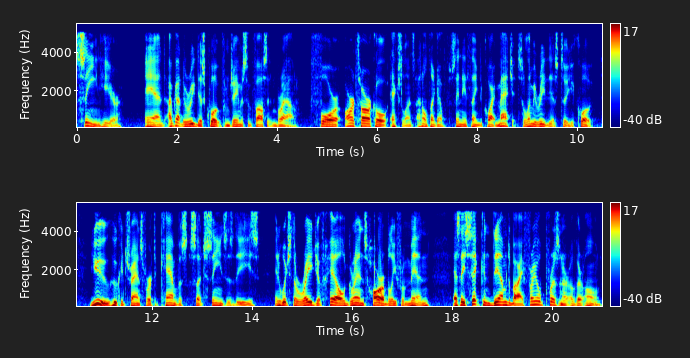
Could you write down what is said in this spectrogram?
scene here, and I've got to read this quote from Jamieson Fausset, and Brown. For oratorical excellence, I don't think I've seen anything to quite match it. So let me read this to you. Quote: You who could transfer to canvas such scenes as these in which the rage of hell grins horribly from men, as they sit condemned by a frail prisoner of their own,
